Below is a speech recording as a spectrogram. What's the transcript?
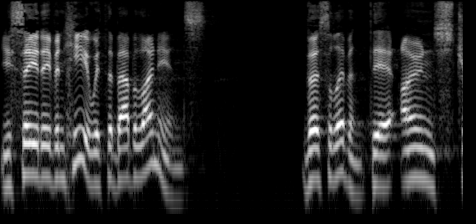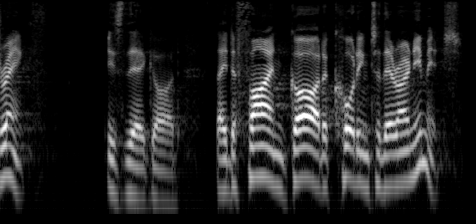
You see it even here with the Babylonians. Verse 11 their own strength is their God. They define God according to their own image.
